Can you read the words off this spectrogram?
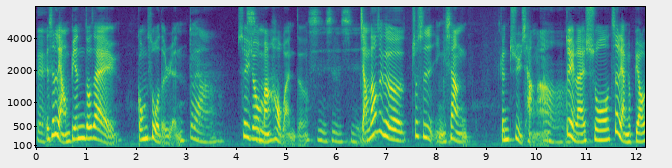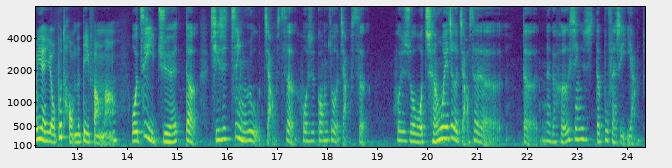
也是两边都在工作的人，对啊，所以就蛮好玩的。是是是，讲到这个，就是影像跟剧场嗯啊，对你来说这两个表演有不同的地方吗？我自己觉得，其实进入角色，或是工作角色，或是说我成为这个角色的的那个核心的部分是一样的，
